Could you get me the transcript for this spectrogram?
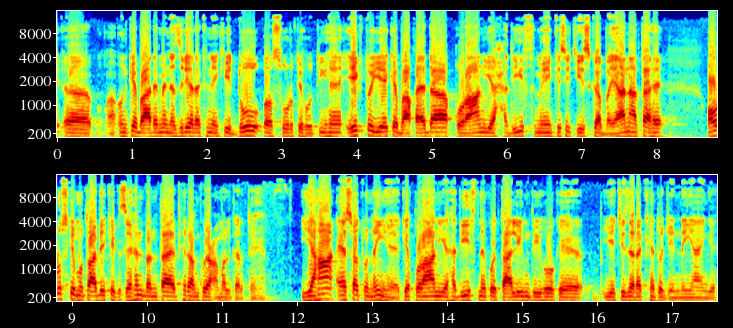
आ, उनके बारे में नज़रिया रखने की दो सूरतें होती हैं। एक तो ये कि बाकायदा कुरान या हदीस में किसी चीज़ का बयान आता है और उसके मुताबिक एक जहन बनता है फिर हम कोई अमल करते हैं। यहाँ ऐसा तो नहीं है कि कुरान या हदीस ने कोई तालीम दी हो कि ये चीज़ें रखें तो जिन नहीं आएँगे।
